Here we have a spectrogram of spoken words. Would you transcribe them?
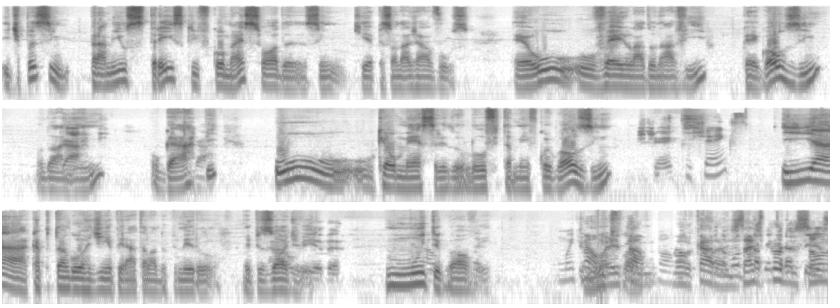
E tipo assim, pra mim os três que ficou mais foda, assim, que é personagem avulso, é o o velho lá do navio, que é igualzinho o do Garp. anime, o Garp, o, o que é o mestre do Luffy também ficou igualzinho, O Shanks. Shanks. e a Capitã Gordinha Pirata lá do primeiro episódio. Alveda. Muito igual, velho. Muito Não, bom. ele muito tá. bom. Cara, o design tá de produção.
